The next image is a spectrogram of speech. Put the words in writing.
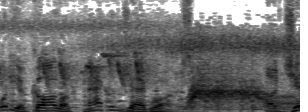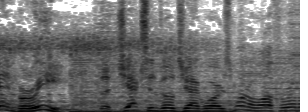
What do you call a pack of Jaguars? A jamboree. The Jacksonville Jaguars want to offer a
